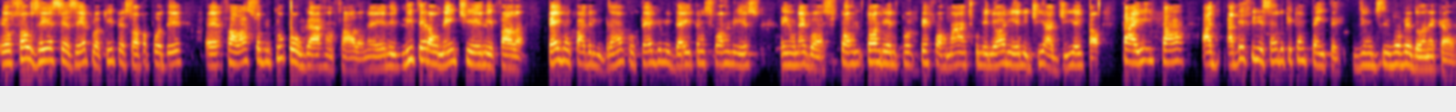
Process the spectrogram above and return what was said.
eu só usei esse exemplo aqui, pessoal, para poder é, falar sobre o que o Paul Graham fala. Né? Ele, literalmente, ele fala, pegue um quadro em branco, pegue uma ideia e transforme isso em um negócio. Torne, torne ele performático, melhore ele dia a dia e tal. Tá aí, tá a, a definição do que é um painter, de um desenvolvedor, né, cara?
